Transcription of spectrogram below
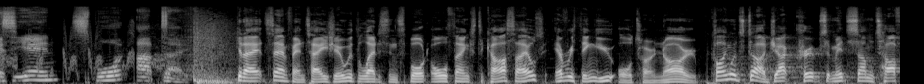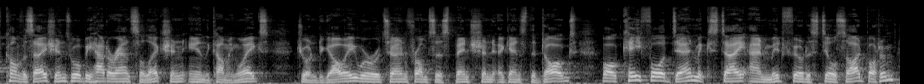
SEN Sport Update. G'day, it's Sam Fantasia with the latest in sport, all thanks to car sales, everything you auto know. Collingwood star Jack Crisp admits some tough conversations will be had around selection in the coming weeks. Jordan De Goey will return from suspension against the Dogs, while key forward Dan McStay and midfielder Steele Sidebottom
